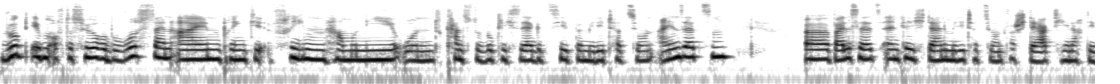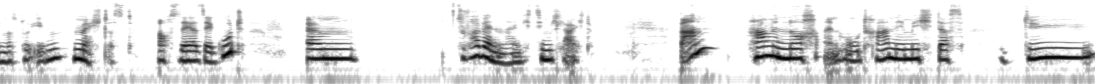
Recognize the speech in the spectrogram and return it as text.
wirkt eben auf das höhere Bewusstsein ein, bringt dir Frieden, Harmonie und kannst du wirklich sehr gezielt bei Meditation einsetzen, äh, weil es letztendlich deine Meditation verstärkt, je nachdem, was du eben möchtest. Auch sehr, sehr gut ähm, zu verwenden, eigentlich ziemlich leicht. Dann haben wir noch ein Mudra, nämlich das Dü.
